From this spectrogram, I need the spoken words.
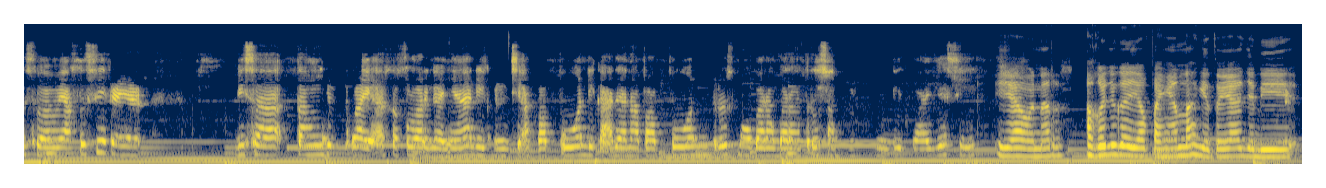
suami aku sih kayak bisa tanggung jawab ya ke keluarganya di kondisi apa pun di keadaan apa pun terus mau bareng-bareng terus sampai gitu aja sih. Iya benar. Aku juga ya pengen lah gitu ya jadi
